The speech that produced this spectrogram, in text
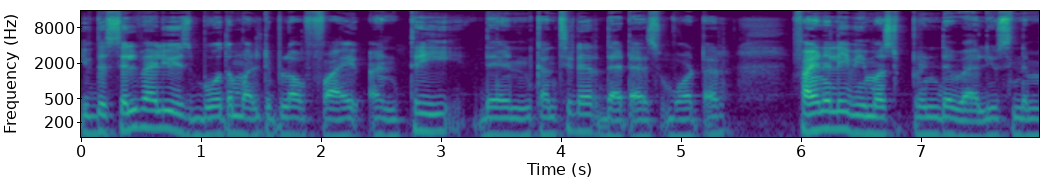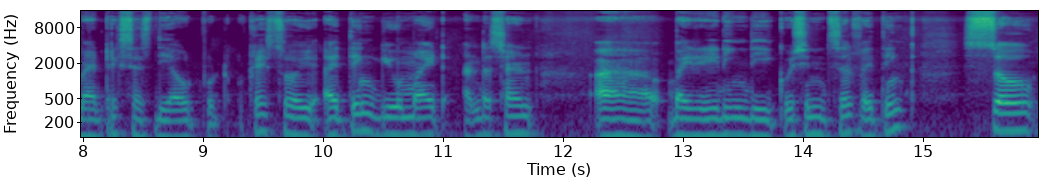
If the cell value is both a multiple of 5 and 3 then consider that as water. Finally we must print the values in the matrix as the output okay? So i think you might understand uh, by reading the question itself i think so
